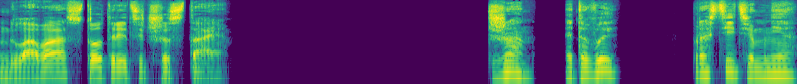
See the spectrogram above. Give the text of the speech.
Глава 136. «Джан, это вы? Простите, мне...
